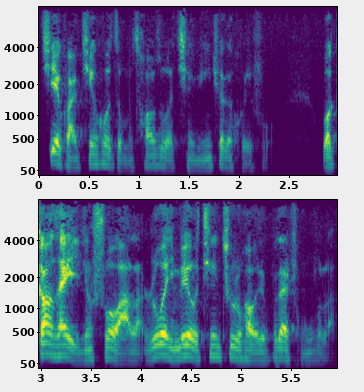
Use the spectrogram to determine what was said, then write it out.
借款今后怎么操作？请明确的回复。我刚才已经说完了，如果你没有听清楚的话，我就不再重复了。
